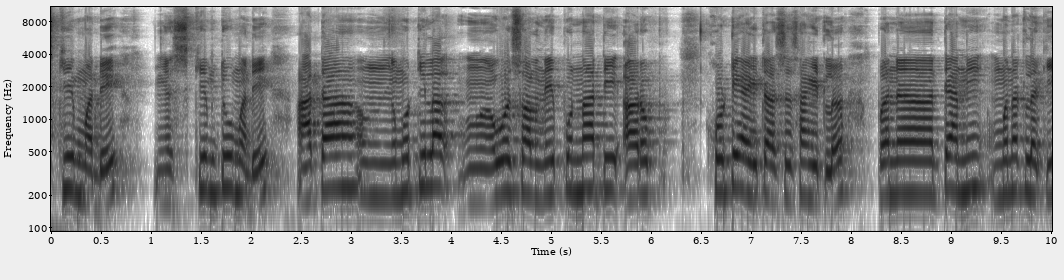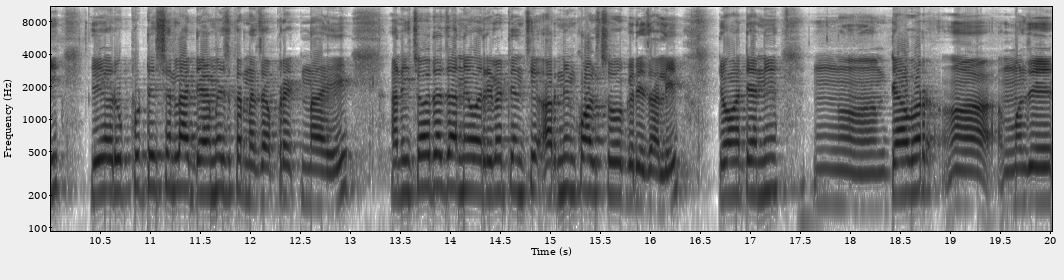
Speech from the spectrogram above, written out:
स्कीममध्ये स्कीम टूमध्ये आता मोतीलाल ओसवालने पुन्हा ते आरोप खोटे आहेत असं सांगितलं. पण त्यांनी म्हटलं की हे रेप्युटेशनला डॅमेज करण्याचा प्रयत्न आहे. आणि चौदा जानेवारीला त्यांचे अर्निंग कॉल्स वगैरे झाले. तेव्हा त्यांनी त्यावर म्हणजे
